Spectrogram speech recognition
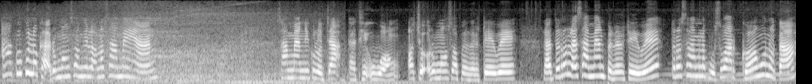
Aku ku lho gak rumangsa ngilokno sampean. Sampean niku lho, Cak, dadi uwong, aja rumangsa bener dhewe. Lah terus lek sampean bener dhewe, terus sampean mlebu swarga ngono ta?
